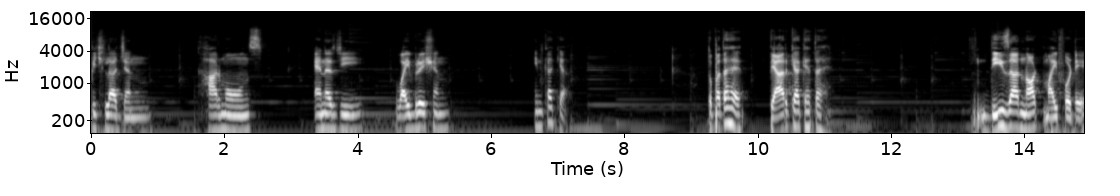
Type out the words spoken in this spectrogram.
पिछला जन्म, हार्मोन्स, एनर्जी, वाइब्रेशन, इनका क्या? तो पता है, प्यार क्या कहता है? दीज आर नॉट माई फोटे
